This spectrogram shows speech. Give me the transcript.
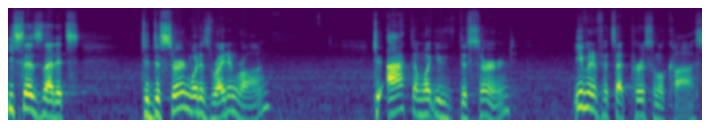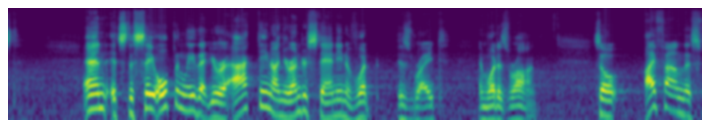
He says that it's to discern what is right and wrong, to act on what you've discerned, even if it's at personal cost, and it's to say openly that you're acting on your understanding of what is right and what is wrong. So I found this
